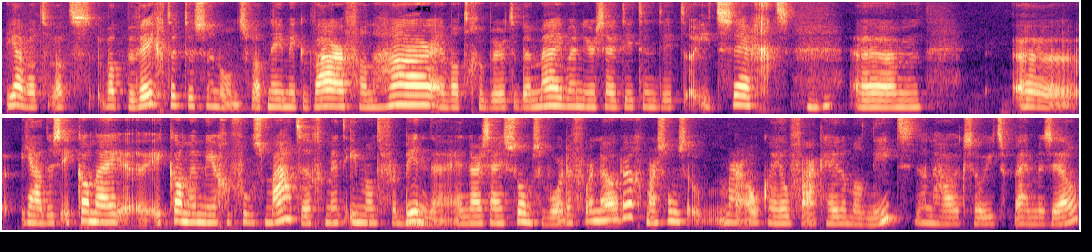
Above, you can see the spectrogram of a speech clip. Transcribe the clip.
ja, wat, wat, wat beweegt er tussen ons? Wat neem ik waar van haar en wat gebeurt er bij mij wanneer zij dit en dit iets zegt? Mm -hmm. Uh, ja, dus ik kan, mij, ik kan me meer gevoelsmatig met iemand verbinden. En daar zijn soms woorden voor nodig, maar soms maar ook heel vaak helemaal niet. Dan hou ik zoiets bij mezelf.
